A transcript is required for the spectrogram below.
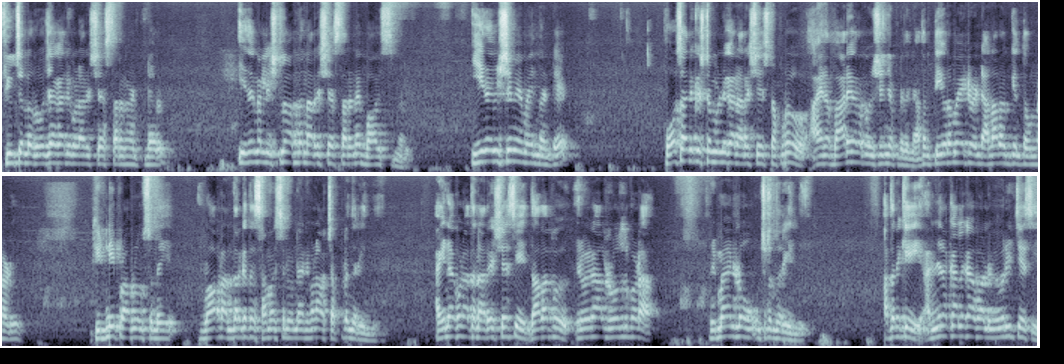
ఫ్యూచర్లో రోజా గారిని కూడా అరెస్ట్ చేస్తారని అంటున్నారు. ఈ విధంగా లిస్టులో అందరిని అరెస్ట్ చేస్తారనే భావిస్తున్నారు. ఈయన విషయం ఏమైందంటే పోసాని కృష్ణమురళి గారిని అరెస్ట్ చేసినప్పుడు ఆయన భార్య గారు ఒక విషయం చెప్పలేదండి. అతను తీవ్రమైనటువంటి అనారోగ్యంతో ఉన్నాడు. కిడ్నీ ప్రాబ్లమ్స్ ఉన్నాయి. లోపల అంతర్గత సమస్యలు ఉన్నాయని కూడా చెప్పడం జరిగింది. అయినా కూడా అతను అరెస్ట్ చేసి దాదాపు ఇరవై నాలుగు రోజులు కూడా రిమాండ్లో ఉంచడం జరిగింది. అతనికి అన్ని రకాలుగా వాళ్ళు వివరించేసి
